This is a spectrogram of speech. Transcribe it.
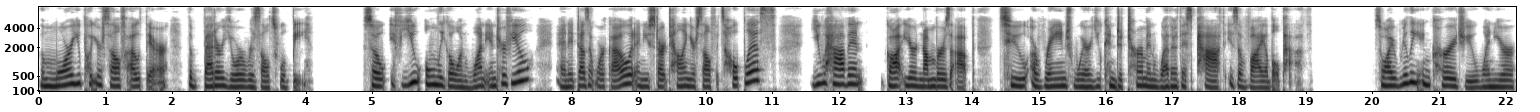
the more you put yourself out there, the better your results will be. So if you only go on one interview and it doesn't work out and you start telling yourself it's hopeless, you haven't got your numbers up to a range where you can determine whether this path is a viable path. So I really encourage you when you're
